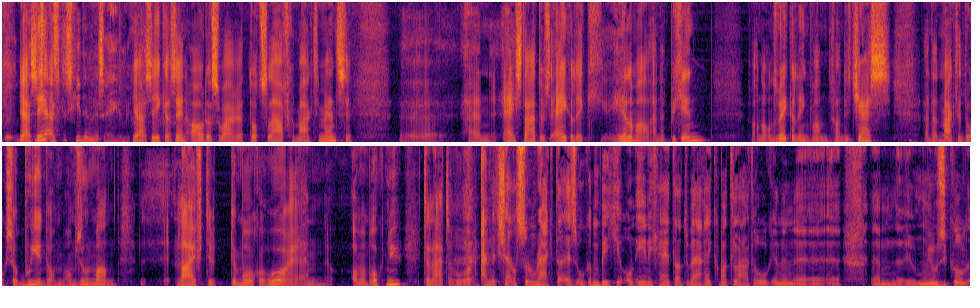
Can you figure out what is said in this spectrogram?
de Ja, zeker. jazzgeschiedenis eigenlijk. Ja, zeker. Zijn ouders waren tot slaaf gemaakte mensen. Eh, en hij staat dus eigenlijk helemaal aan het begin van de ontwikkeling van, van de jazz. En dat maakt het ook zo boeiend om, om zo'n man live te, te mogen horen. En om hem ook nu te laten horen. En de Charleston Rack, daar is ook een beetje oneenigheid dat werk, wat later ook in een eh, eh, eh, musical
